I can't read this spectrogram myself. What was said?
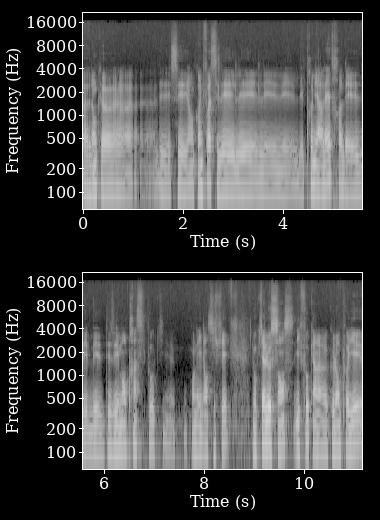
Euh, donc, encore une fois, c'est les, premières lettres des, éléments principaux qu'on a identifiés. Donc, il y a le sens. Il faut que l'employé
